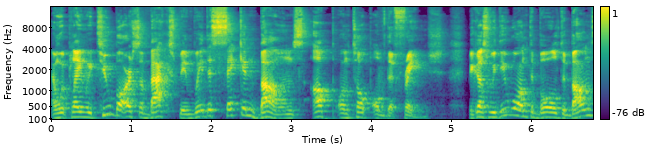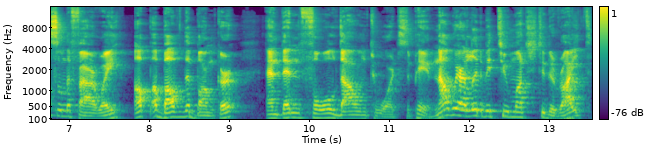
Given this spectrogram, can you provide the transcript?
And we're playing with two bars of backspin with the second bounce up on top of the fringe. Because we do want the ball to bounce on the fairway, up above the bunker, and then fall down towards the pin. Now we're a little bit too much to the right,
